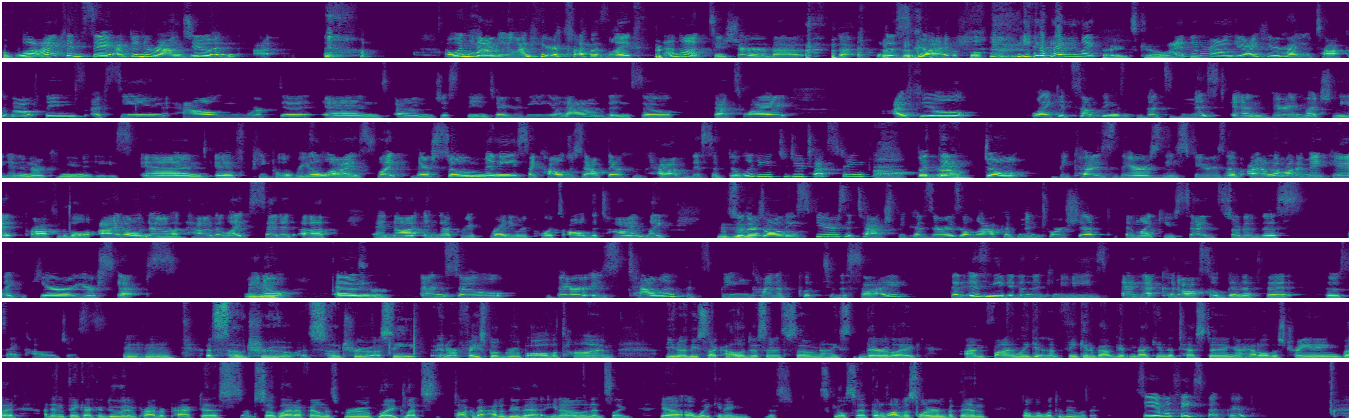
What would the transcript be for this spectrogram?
Well, I can say I've been around you, and I, I wouldn't have you on here if I was like, I'm not too sure about this guy. you know what I mean? Like, thanks, Kelly. I've been around you. I hear how you talk about things. I've seen how you worked it, and um, just the integrity you have, and so that's why I feel like it's something that's missed and very much needed in our communities. And if people realize, like, there's so many psychologists out there who have this ability to do testing, oh, but yeah. they don't because there's these fears of I don't know how to make it profitable. I don't know mm-hmm. how to like set it up and not end up re- writing reports all the time. Like Mm-hmm. So there's all these fears attached because there is a lack of mentorship and like you said sort of this like here are your steps you mm-hmm. know and sure. and so there is talent that's being kind of put to the side that is needed in the communities and that could also benefit those psychologists mm-hmm. that's so true it's so true i see in our facebook group all the time you know these psychologists and it's so nice they're like I'm finally getting, I'm thinking about getting back into testing. I had all this training, but I didn't think I could do it in private practice. I'm so glad I found this group. Like, let's talk about how to do that, you know? And it's like, yeah, awakening this skill set that a lot of us learn, but then don't know what to do with it. So you have a Facebook group?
